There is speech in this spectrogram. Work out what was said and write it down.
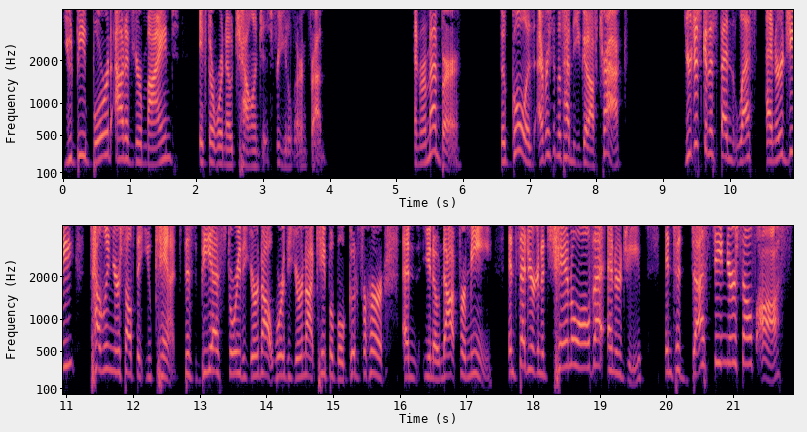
You'd be bored out of your mind if there were no challenges for you to learn from. And remember, the goal is every single time that you get off track, you're just going to spend less energy telling yourself that you can't. This BS story that you're not worthy, you're not capable, good for her, and, you know, not for me. Instead, you're going to channel all that energy into dusting yourself off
